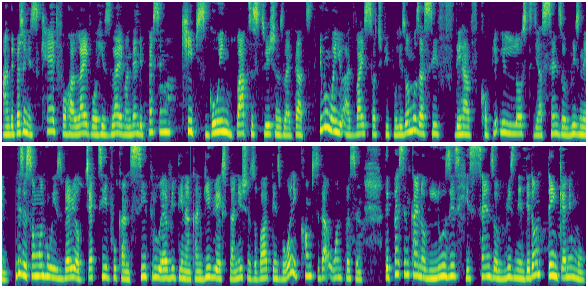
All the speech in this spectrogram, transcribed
and the person is scared for her life or his life and then the person keeps going back to situations like that. Even when you advise such people, it's almost as if they have completely lost their sense of reasoning. This is someone who is very objective, who can see through everything and can give you explanations about things. But when it comes to that one person, the person kind of loses his sense of reasoning. They don't think anymore.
